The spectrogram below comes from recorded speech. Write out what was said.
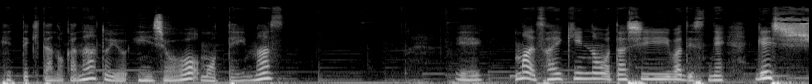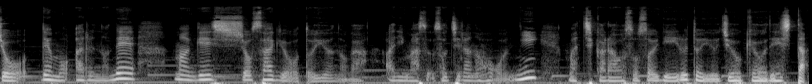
減ってきたのかなという印象を持っています。えーまあ最近の私はですね、月初でもあるので、まあ月初作業というのがあります。そちらの方に、まあ、力を注いでいるという状況でした。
